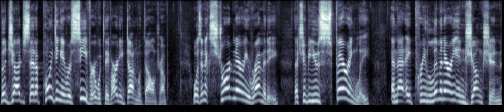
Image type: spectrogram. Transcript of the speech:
the judge said appointing a receiver, which they've already done with Donald Trump, was an extraordinary remedy that should be used sparingly and that a preliminary injunction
